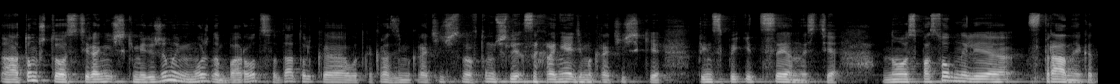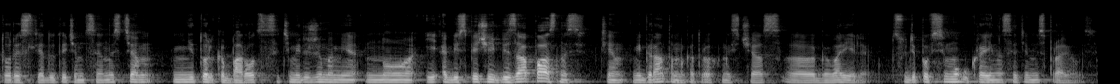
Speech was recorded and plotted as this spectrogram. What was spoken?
о том, что с тираническими режимами можно бороться, да, только вот как раз демократического, в том числе сохраняя демократические принципы и ценности. Но способны ли страны, которые следуют этим ценностям, не только бороться с этими режимами, но и обеспечить безопасность тем мигрантам, о которых мы сейчас э, говорили? Судя по всему, Украина с этим не справилась.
